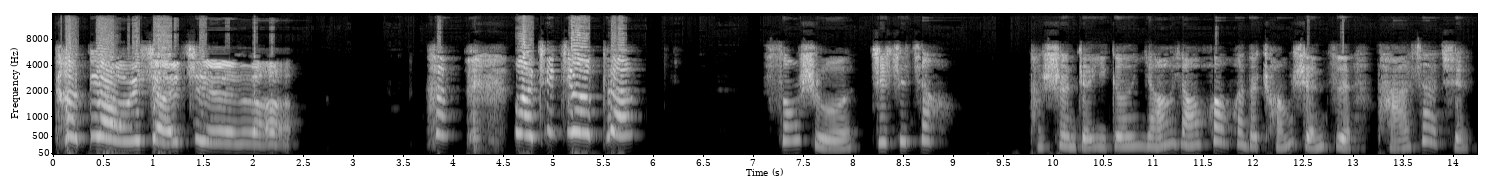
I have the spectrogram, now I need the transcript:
它掉下去了！”哼，我去救它。松鼠吱吱叫，它顺着一根摇摇晃晃的长绳子爬下去。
